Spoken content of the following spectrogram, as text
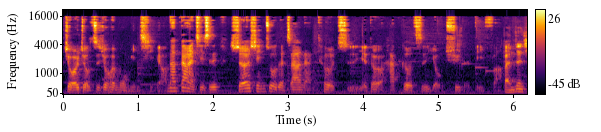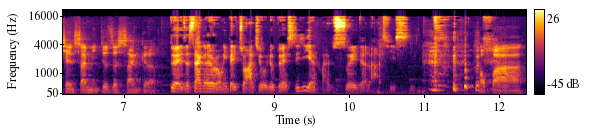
久而久之就会莫名其妙。那当然，其实十二星座的渣男特质也都有它各自有趣的地方。反正前三名就这三个，对，这三个就容易被抓阄，就对，其实也蛮衰的啦。其实，好吧。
